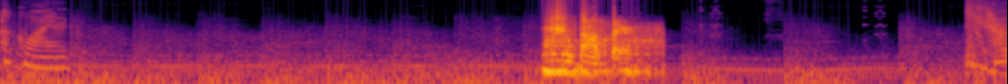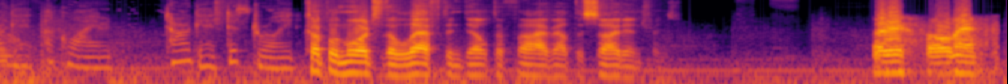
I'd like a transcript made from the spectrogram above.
acquired. Clear. Target acquired. Target destroyed. Couple more to the left in Delta 5 out the side entrance. Ready? Follow me.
